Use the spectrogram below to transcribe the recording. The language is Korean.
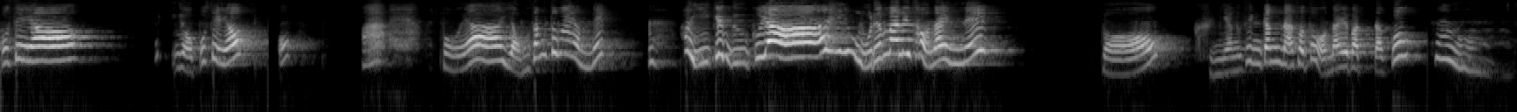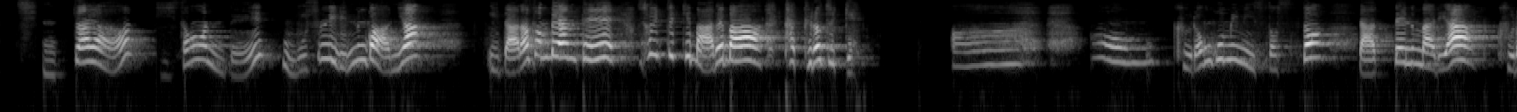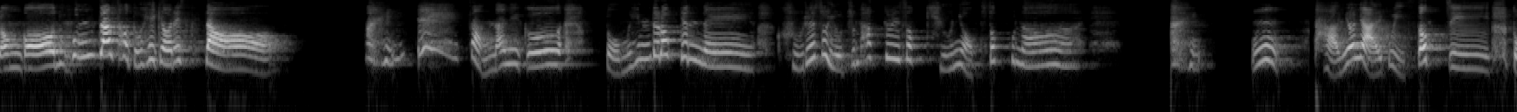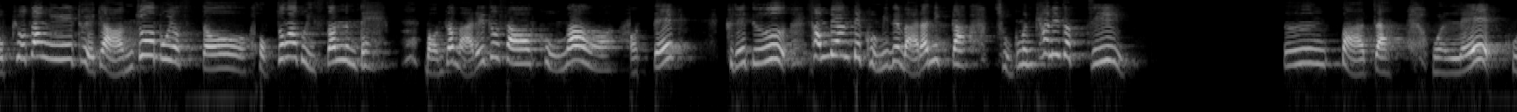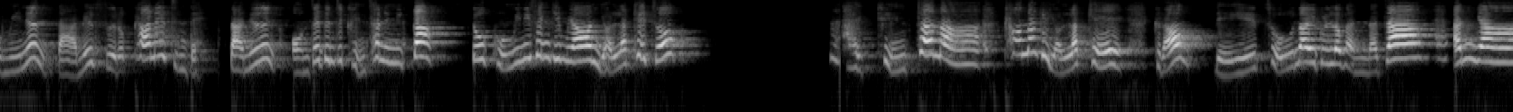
여보세요? 여보세요? 어? 아, 뭐야, 영상통화였네? 아, 이게 누구야? 오랜만에 전화했네? 뭐? 그냥 생각나서 전화해봤다고? 흠, 진짜야? 이상한데? 무슨 일 있는 거 아니야? 이 나라 선배한테 솔직히 말해봐. 다 들어줄게. 아, 음, 그런 고민이 있었어? 말이야. 그런 건 혼자서도 해결했어. 장난이고 너무 힘들었겠네. 그래서 요즘 학교에서 기운이 없었구나. 응, 당연히 알고 있었지. 너 표정이 되게 안 좋아 보였어. 걱정하고 있었는데 먼저 말해줘서 고마워. 어때? 그래도 선배한테 고민을 말하니까 조금은 편해졌지. 응, 맞아. 원래 고민은 나눌수록 편해진대. 나는 언제든지 괜찮으니까 또 고민이 생기면 연락해줘. 아이, 괜찮아. 편하게 연락해. 그럼 내일 좋은 얼굴로 만나자. 안녕.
